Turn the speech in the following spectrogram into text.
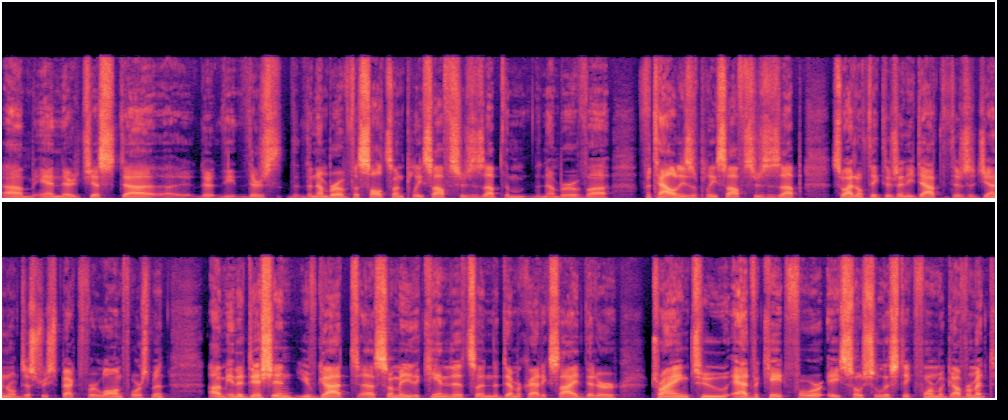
um, and there's just uh, uh the, there's the number of assaults on police officers is up. The, the number of uh, fatalities of police officers is up. So I don't think there's any doubt that there's a general disrespect for law enforcement. Um, in addition, you've got uh, so many of the candidates on the Democratic side that are trying to advocate for a socialistic form of government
